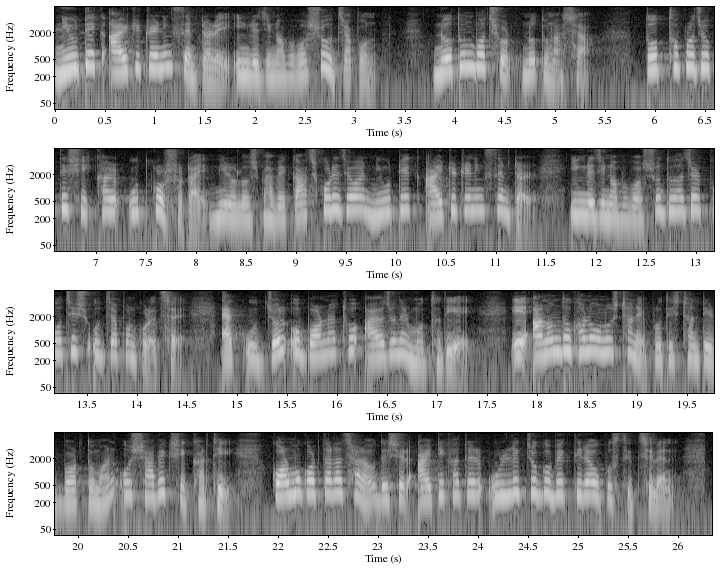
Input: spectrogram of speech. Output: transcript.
Newtech IT training সেন্টারে ইংরেজি নববর্ষ উদযাপন। নতুন বছর, নতুন আশা। তথ্য প্রযুক্তি শিক্ষার উৎকর্ষটায় নিরলসভাবে কাজ করে যাওয়া নিউটেক আইটি ট্রেনিং সেন্টার ইংরেজি নববর্ষ দু হাজার পঁচিশ উদযাপন করেছে, এক উজ্জ্বল ও বর্ণাঢ্য আয়োজনের মধ্য দিয়ে। এ আনন্দঘন অনুষ্ঠানে প্রতিষ্ঠানটির বর্তমান ও সাবেক শিক্ষার্থী, কর্মকর্তারা ছাড়াও দেশের আইটি খাতের উল্লেখযোগ্য ব্যক্তিরা উপস্থিত ছিলেন।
